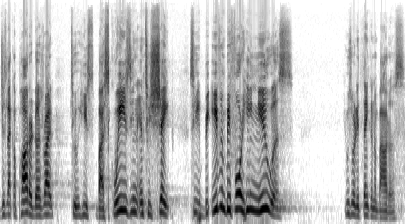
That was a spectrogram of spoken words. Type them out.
just like a potter does, right? To he's by squeezing into shape. See, even before he knew us, he was already thinking about us.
